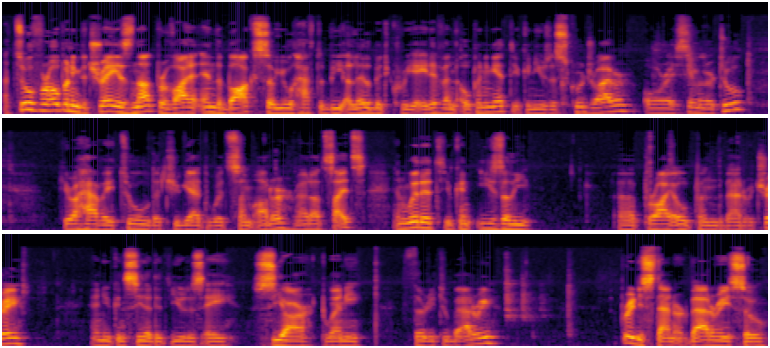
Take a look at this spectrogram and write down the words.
A tool for opening the tray is not provided in the box, so you'll have to be a little bit creative when opening it. You can use a screwdriver or a similar tool. Here I have a tool that you get with some other red dot sights, and with it you can easily uh, pry open the battery tray and you can see that it uses a CR2032 battery. Pretty standard battery so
